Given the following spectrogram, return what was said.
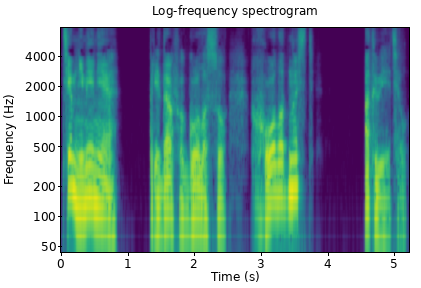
Тем не менее, придав голосу холодность, ответил.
